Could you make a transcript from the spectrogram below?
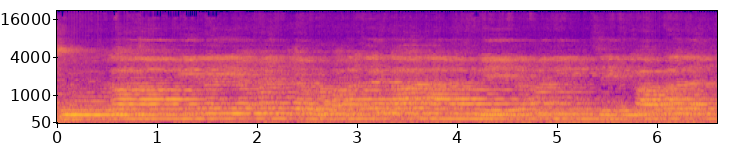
शूलामिरयमञ्च प्रभागतानां वेरमणि सिक्खापदं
